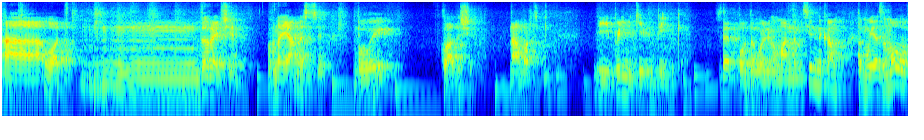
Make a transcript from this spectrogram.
А, от. До речі, в наявності були вкладиші на амортики. І пильники, і відбійники. Все по доволі гуманним цінникам. Тому я замовив,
